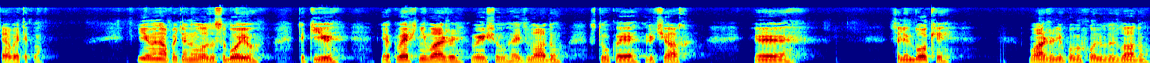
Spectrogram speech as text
Вся витекла. І вона потягнула за собою такі, як верхній важель, вийшов геть з ладу, стукає рычаг, е, салінблоки, важелі повиходили з ладу.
